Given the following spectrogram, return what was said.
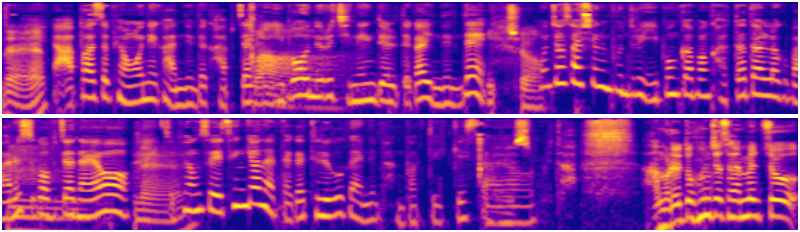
네. 아파서 병원에 갔는데 갑자기 아. 입원으로 진행될 때가 있는데, 있죠. 혼자 사시는 분들은 입원 가방 갖다 달라고 말할 수가 음, 없잖아요. 네. 그래서 평소에 챙겨놨다가 들고 가는 방법도 있겠어요. 알겠습니다. 아무래도 혼자 살면 좀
